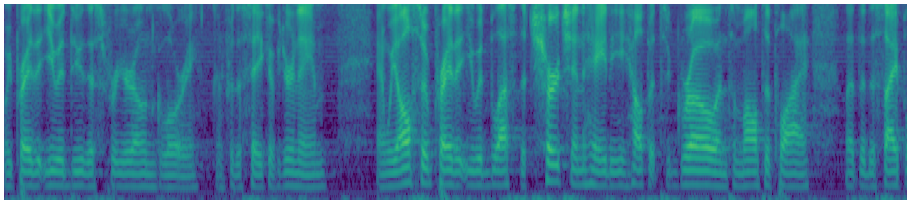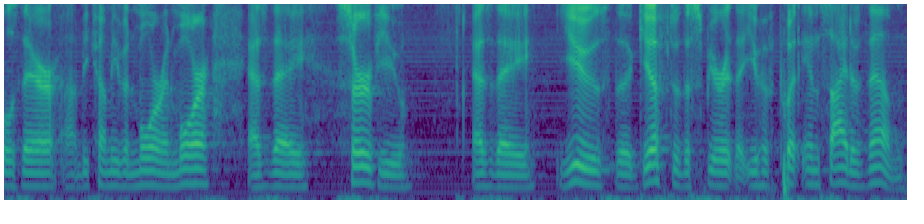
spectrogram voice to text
We pray that you would do this for your own glory and for the sake of your name. And we also pray that you would bless the church in Haiti, help it to grow and to multiply. Let the disciples there uh, become even more and more as they serve you, as they use the gift of the Spirit that you have put inside of them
